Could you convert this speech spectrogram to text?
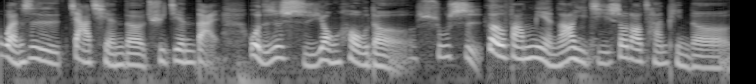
不管是价钱的区间带，或者是使用后的舒适各方面，然后以及受到产品的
